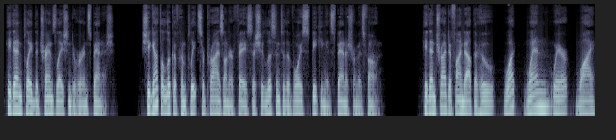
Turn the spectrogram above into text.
He then played the translation to her in Spanish. She got the look of complete surprise on her face as she listened to the voice speaking in Spanish from his phone. He then tried to find out the who, what, when, where, why,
